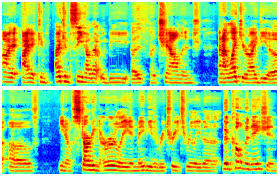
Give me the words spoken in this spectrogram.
I I can I can see how that would be a, a challenge, and I like your idea of you know starting early and maybe the retreats really the the culmination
